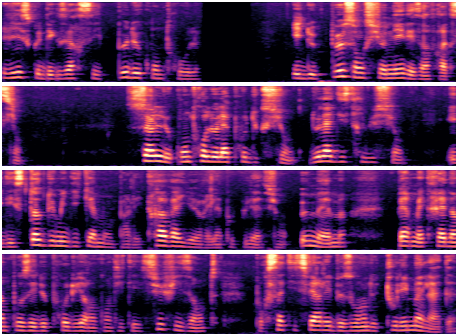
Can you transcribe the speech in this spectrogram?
risque d'exercer peu de contrôle et de peu sanctionner les infractions. Seul le contrôle de la production, de la distribution et des stocks de médicaments par les travailleurs et la population eux-mêmes permettrait d'imposer de produire en quantité suffisante pour satisfaire les besoins de tous les malades.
